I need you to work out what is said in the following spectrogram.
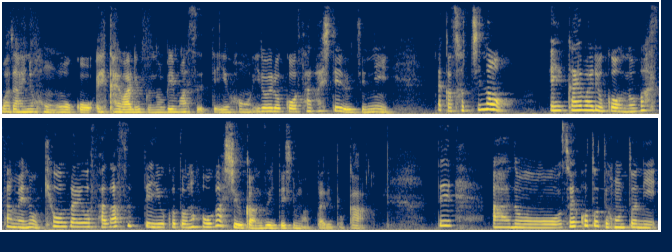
話題の本をこう英会話力伸びますっていう本いろいろこう探してるうちになんかそっちの英会話力を伸ばすための教材を探すっていうことの方が習慣づいてしまったりとか。であのそういうことって本当に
